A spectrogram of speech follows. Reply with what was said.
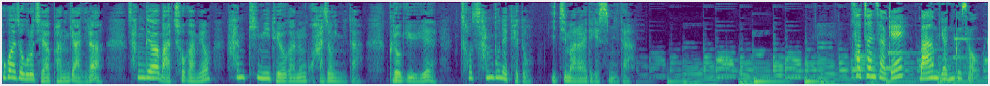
효과적으로 제압하는 게 아니라 상대와 맞춰가며 한 팀이 되어가는 과정입니다. 그러기 위해 첫 3분의 태도 잊지 말아야 되겠습니다. 서천석의 마음연구소.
